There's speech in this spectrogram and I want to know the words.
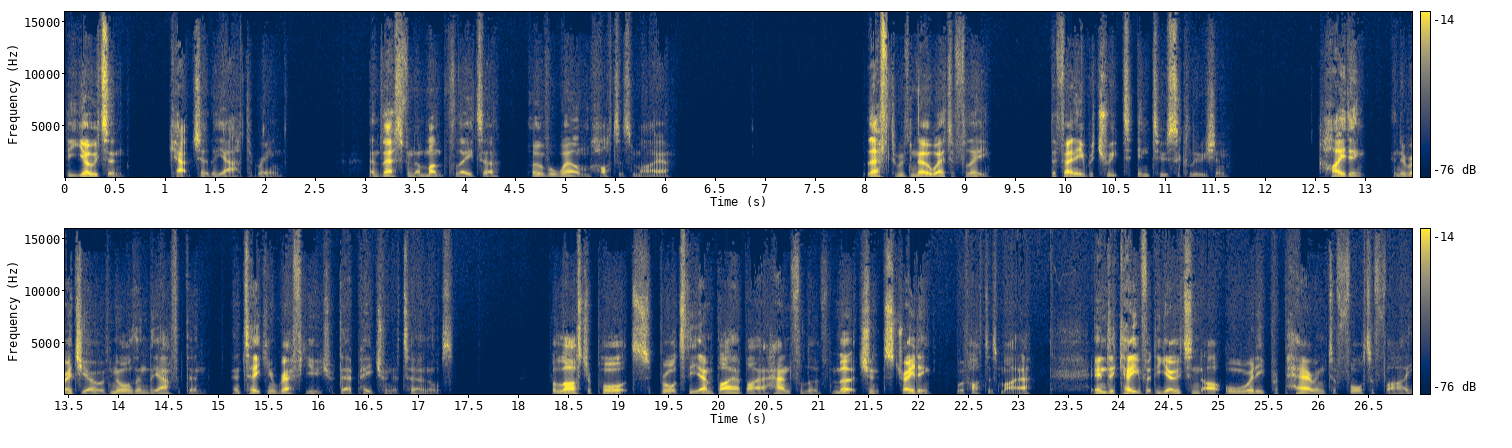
The Jotun capture the Yath Ring, and less than a month later overwhelm Hottersmeyer. Left with nowhere to flee, the Feni retreat into seclusion, hiding in the Regio of northern Liathaven and taking refuge with their patron Eternals. The last reports brought to the Empire by a handful of merchants trading with Hottersmeyer indicate that the Jotun are already preparing to fortify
